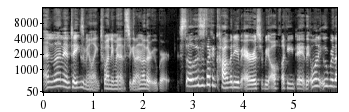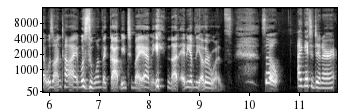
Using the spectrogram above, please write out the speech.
And then it takes me like 20 minutes to get another Uber. So this is like a comedy of errors for me all fucking day. The only Uber that was on time was the one that got me to Miami, not any of the other ones. So I get to dinner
